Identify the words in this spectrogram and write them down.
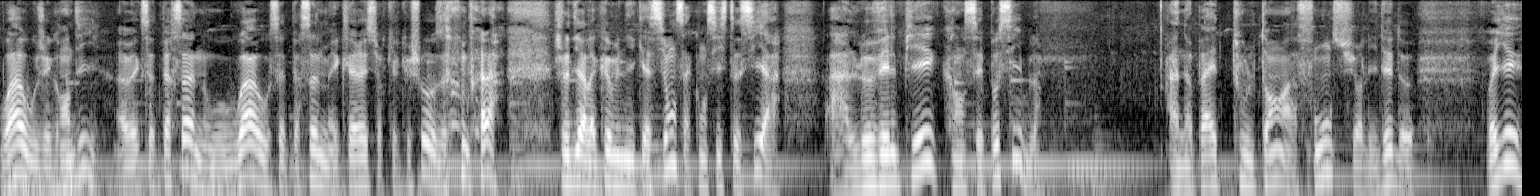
waouh, j'ai grandi avec cette personne, ou waouh, cette personne m'a éclairé sur quelque chose. voilà. Je veux dire, la communication, ça consiste aussi à, lever le pied quand c'est possible. À ne pas être tout le temps à fond sur l'idée de. Voyez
